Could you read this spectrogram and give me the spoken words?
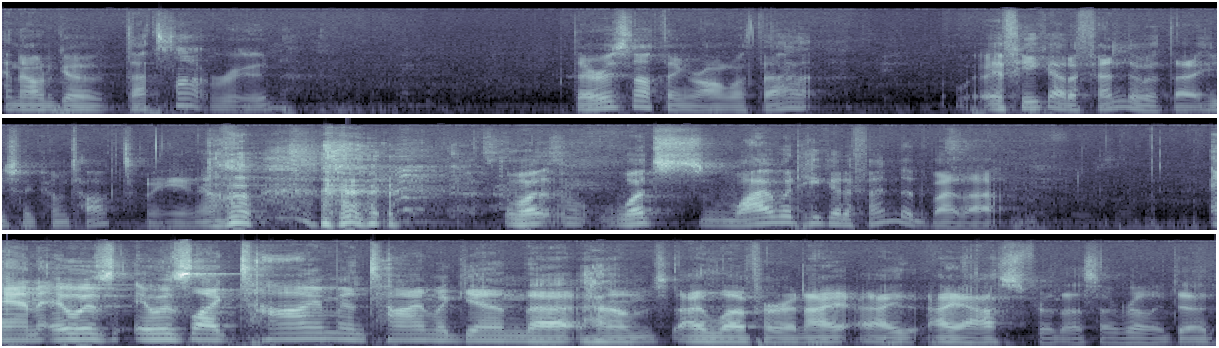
And I would go, That's not rude. There is nothing wrong with that. If he got offended with that, he should come talk to me, you know? what, what's, why would he get offended by that? And it was, it was like time and time again that um, I love her, and I, I, I asked for this, I really did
